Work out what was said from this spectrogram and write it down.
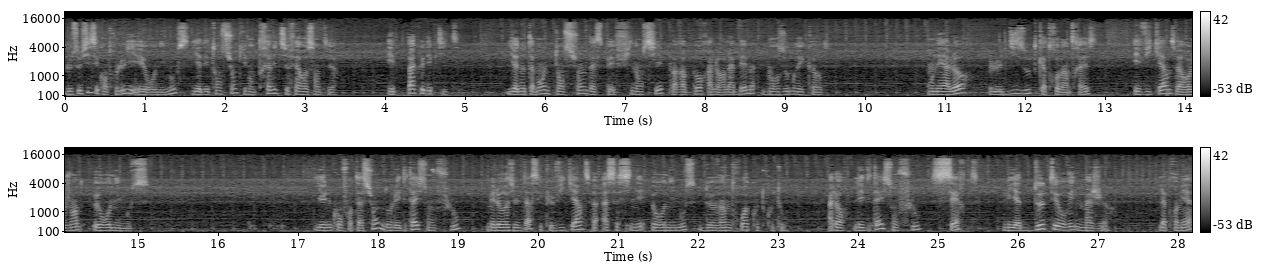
Le souci c'est qu'entre lui et Euronymous, il y a des tensions qui vont très vite se faire ressentir. Et pas que des petites. Il y a notamment une tension d'aspect financier par rapport à leur label Burzum Records. On est alors le 10 août 93 et Vikernes va rejoindre Euronymous, il y a une confrontation dont les détails sont flous, mais le résultat c'est que Vikernes va assassiner Euronymous de 23 coups de couteau. Alors, les détails sont flous, certes, mais il y a deux théories majeures. La première,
